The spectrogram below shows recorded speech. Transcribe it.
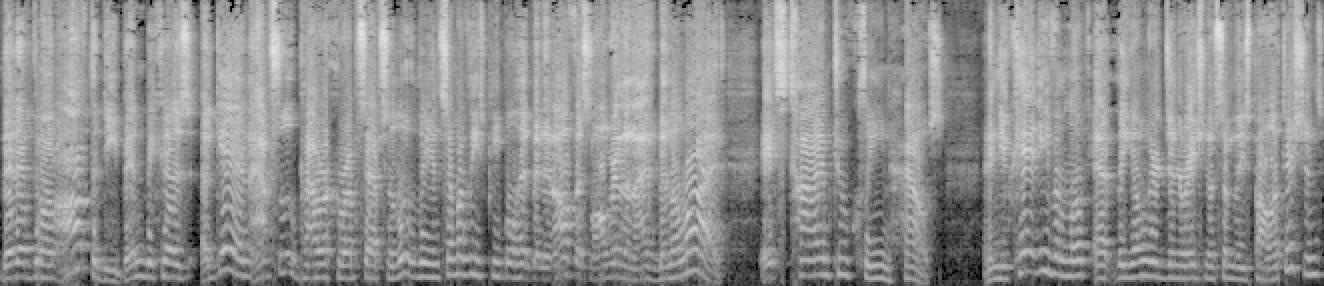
that have gone off the deep end because again absolute power corrupts absolutely and some of these people have been in office longer than I've been alive it's time to clean house and you can't even look at the younger generation of some of these politicians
